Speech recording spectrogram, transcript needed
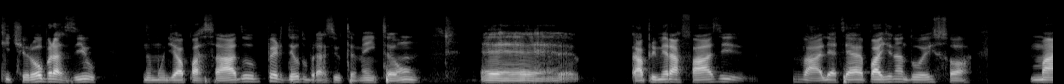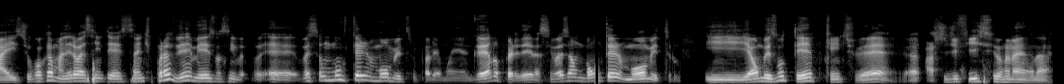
que tirou o Brasil no Mundial passado, perdeu do Brasil também. Então, é, a primeira fase vale até a página 2 só. Mas, de qualquer maneira, vai ser interessante para ver mesmo, assim, é, vai ser um bom termômetro para a Alemanha. Ganhando ou perdendo, assim, vai ser um bom termômetro. E, ao mesmo tempo, quem tiver, é, acho difícil, né, na,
